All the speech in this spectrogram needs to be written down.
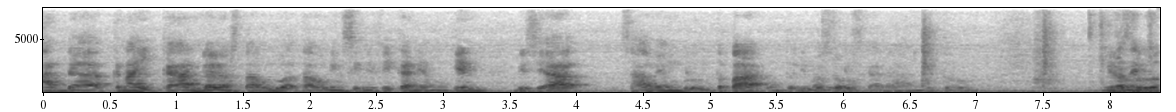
ada kenaikan dalam Iya. setahun dua tahun yang signifikan ya mungkin BCA saham yang belum tepat untuk dimasuki Betul. sekarang gitu. Ya, Gitu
